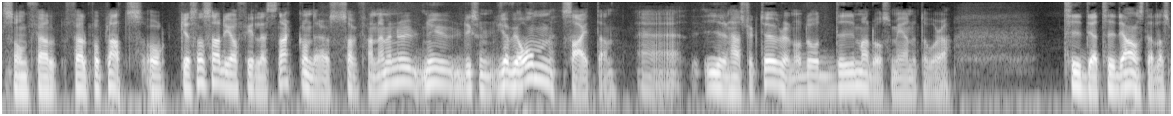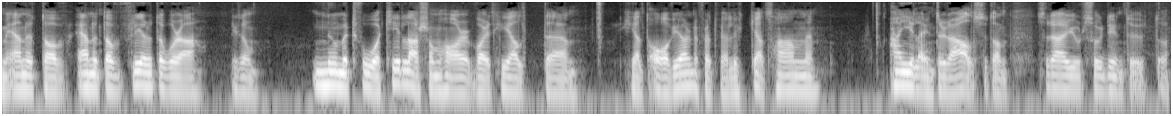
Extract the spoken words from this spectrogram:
som föll, föll på plats. Och eh, sen så hade jag och Fille ett snack om det där och så sa vi fan, nej men nu, nu liksom gör vi om sajten eh, i den här strukturen. Och då Dima då som är en av våra tidiga, tidiga anställda som är en utav, en utav flera utav våra liksom, nummer två killar som har varit helt, eh, helt avgörande för att vi har lyckats. Han, han gillar inte det där alls utan så där såg det inte ut. Och,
